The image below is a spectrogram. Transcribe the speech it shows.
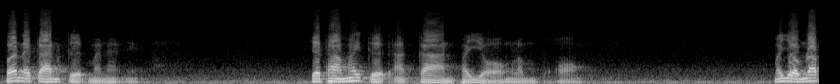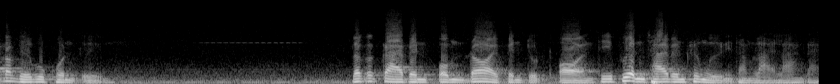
เพราะในการเกิดมานะเนี่ย จะทำให้เกิดอาการพยองลำพอง ไม่ยอมรับนับถือบุคคลอื่น แล้วก็กลายเป็นปมด้อยเป็นจุดอ่อนที่เพื่อนใช้เป็นเครื่องมือนี่ทำลายล้างได้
